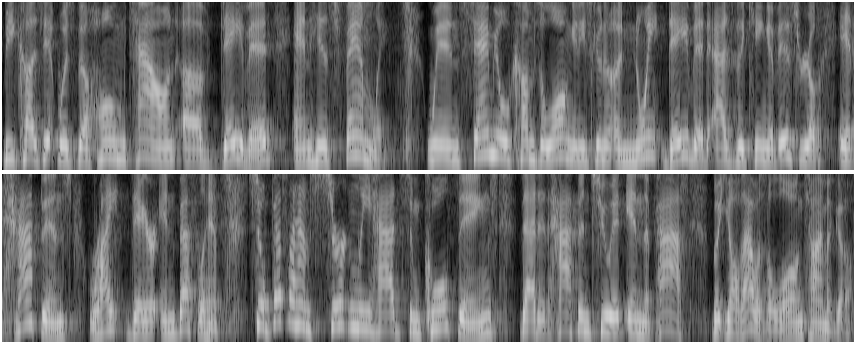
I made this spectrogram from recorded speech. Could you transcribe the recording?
because it was the hometown of David and his family. When Samuel comes along and he's going to anoint David as the king of Israel, it happens right there in Bethlehem. So, Bethlehem certainly had some cool things that had happened to it in the past. But y'all, that was a long time ago.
